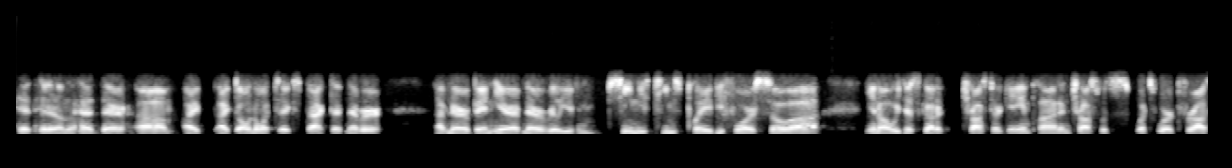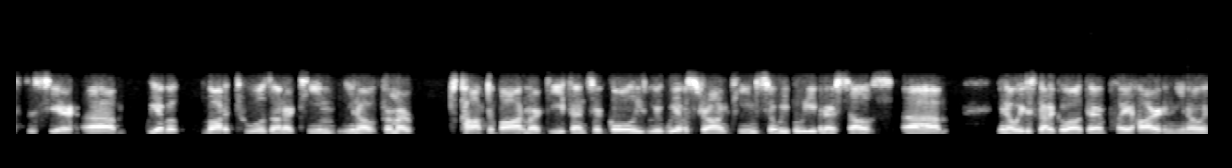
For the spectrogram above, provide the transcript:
hit hit it on the head there. Um, I I don't know what to expect. I've never I've never been here. I've never really even seen these teams play before. So. uh you know, we just got to trust our game plan and trust what's what's worked for us this year. Um, we have a lot of tools on our team. You know, from our top to bottom, our defense, our goalies. We, we have a strong team, so we believe in ourselves. Um, you know, we just got to go out there and play hard, and you know,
